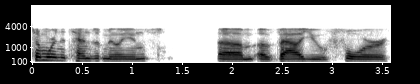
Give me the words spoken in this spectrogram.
somewhere in the tens of millions um, of value for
